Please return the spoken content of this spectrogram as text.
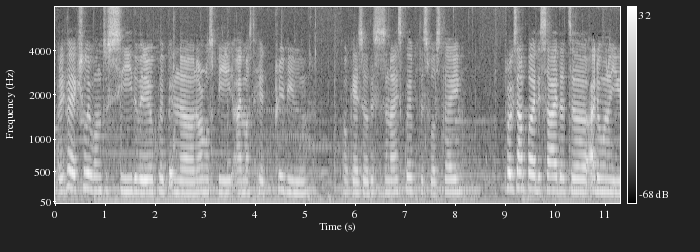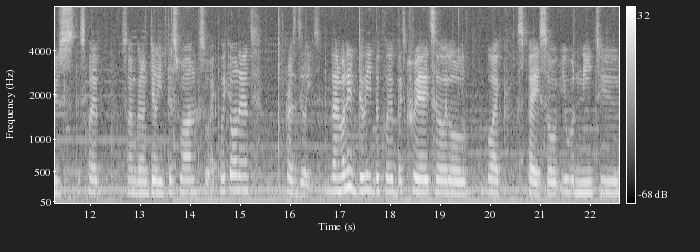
But if I actually want to see the video clip in uh, normal speed, I must hit preview. Okay, so this is a nice clip, this will stay. For example, I decide that uh, I don't want to use this clip So I'm gonna delete this one. So I click on it, press delete. Then when you delete the clip, it creates a little black space. So you would need to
